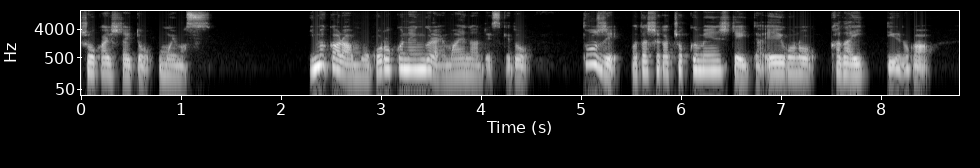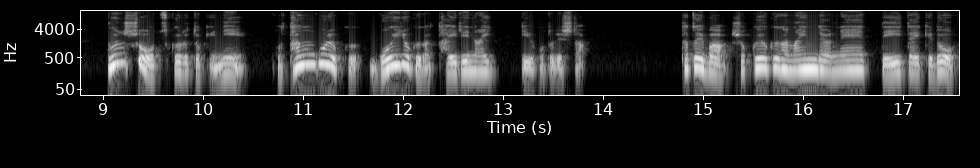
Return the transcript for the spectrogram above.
紹介したいと思います。今からもう5、6年ぐらい前なんですけど、当時私が直面していた英語の課題っていうのが、文章を作るときに単語力、語彙力が足りないっていうことでした。例えば、食欲がないんだよねって言いたいけど、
